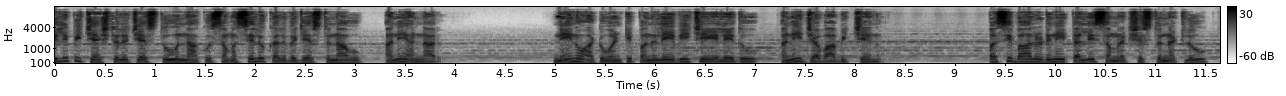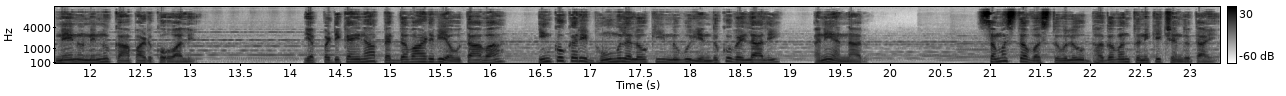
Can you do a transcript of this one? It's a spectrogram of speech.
చిలిపి చేష్టలు చేస్తూ నాకు సమస్యలు కలుగజేస్తున్నావు అని అన్నారు. నేను అటువంటి పనులేవీ చేయలేదు అని జవాబిచ్చాను. పసిబాలుడిని తల్లి సంరక్షిస్తున్నట్లు నేను నిన్ను కాపాడుకోవాలి. ఎప్పటికైనా పెద్దవాడివి అవుతావా? ఇంకొకరి భూములలోకి నువ్వు ఎందుకు వెళ్ళాలి? అని అన్నారు. సమస్త వస్తువులు భగవంతునికి చెందుతాయి.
